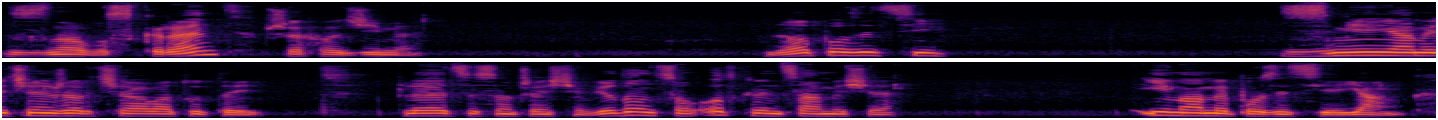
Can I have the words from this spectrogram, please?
znowu skręt. Przechodzimy do pozycji. Zmieniamy ciężar ciała. Tutaj plecy są częścią wiodącą. Odkręcamy się i mamy pozycję yang.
